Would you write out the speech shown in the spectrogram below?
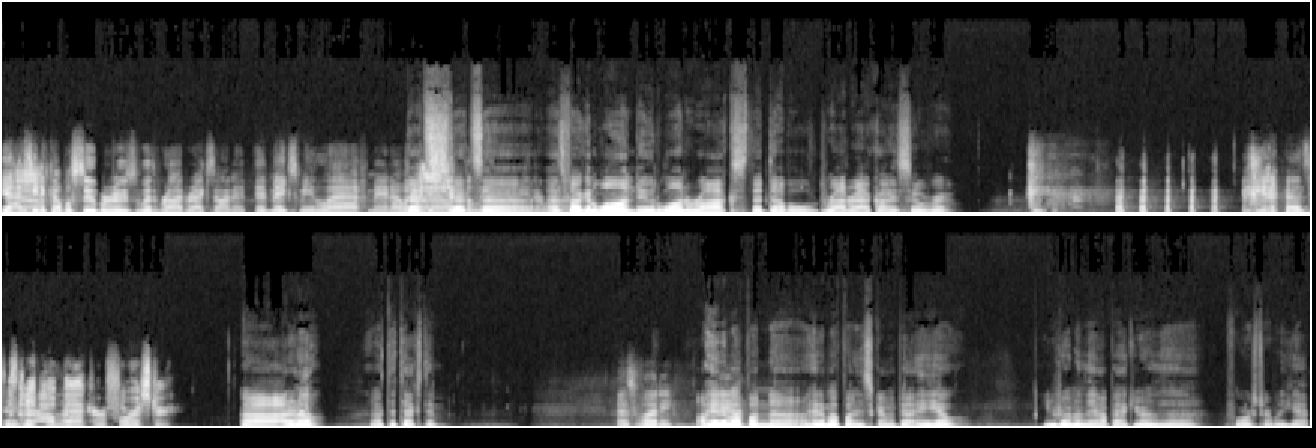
Yeah, I've seen a couple Subarus with rod racks on it. It makes me laugh, man. I, would- I just couldn't that's believe how uh many that's was. fucking Juan, dude. Juan rocks the double rod rack on his Subaru. Is it, it an makes me laugh. Outback or a Forester? Uh, I don't know. I have to text him. That's funny. I'll hit him up on uh, I'll hit him up on Instagram. I'll be like, hey yo, you running the Outback? You running the Forester? What do you got?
